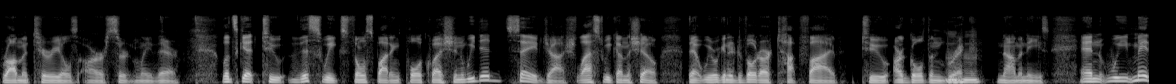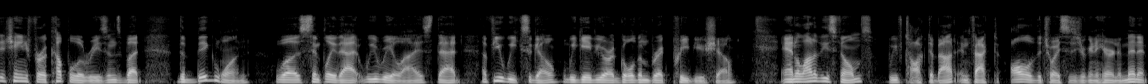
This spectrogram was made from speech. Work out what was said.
raw materials are certainly there. Let's get to this week's Filmspotting poll question. We did say, Josh, last week on the show that we were going to devote our top five to our Golden Brick Mhm. nominees. And we made a change for a couple of reasons, but the big one was simply that we realized that a few weeks ago we gave you our Golden Brick preview show. And a lot of these films we've talked about. In fact, all of the choices you're going to hear in a minute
